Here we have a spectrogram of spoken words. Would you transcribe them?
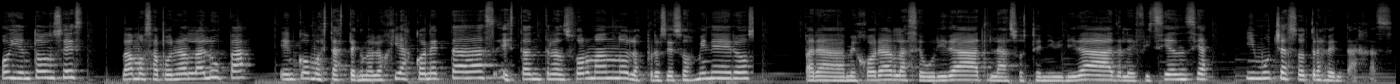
Hoy entonces vamos a poner la lupa en cómo estas tecnologías conectadas están transformando los procesos mineros, para mejorar la seguridad, la sostenibilidad, la eficiencia y muchas otras ventajas.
